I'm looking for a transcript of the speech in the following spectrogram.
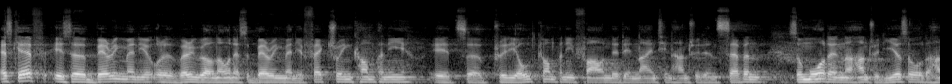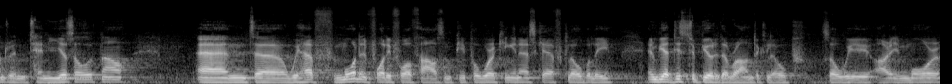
SKF is a bearing manu- or very well known as a bearing manufacturing company. It's a pretty old company, founded in 1907, so more than 100 years old, 110 years old now. And uh, we have more than 44,000 people working in SKF globally, and we are distributed around the globe. So we are in more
